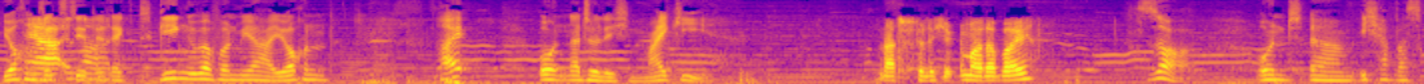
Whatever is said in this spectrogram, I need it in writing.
Jochen Ja, sitzt dir direkt gegenüber von mir. Hi Jochen. Hi. Und natürlich Mikey. Natürlich immer dabei. So, und ähm, ich habe was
